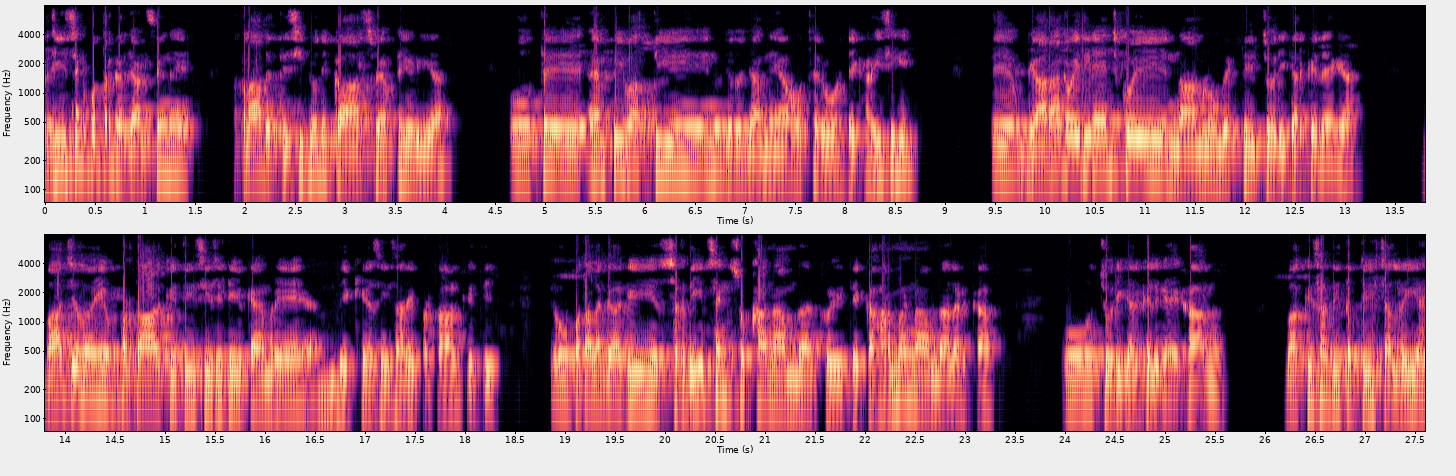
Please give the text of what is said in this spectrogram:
ਗੁਰਜੀਤ ਸਿੰਘ ਪੁੱਤਰ ਗੁਰਜੰਟ ਸਿੰਘ ਨੇ ਇਤਲਾਹ ਦਿੱਤੀ ਸੀ ਕਿ ਉਹਦੀ ਕਾਰ ਸਵਿਫਟ ਜਿਹੜੀ ਆ, ਉਹ ਉੱਥੇ ਐਮਪੀ ਵਸਤੀ ਨੂੰ ਜਦੋਂ ਜਾਂਦੇ ਆ, ਉੱਥੇ ਰੋਡ ਤੇ ਖੜੀ ਸੀਗੀ। ਤੇ 11 ਕੁ ਵਜੇ ਦੀ ਰੇਂਜ 'ਚ ਕੋਈ ਨੂੰ ਵਿਅਕਤੀ ਚੋਰੀ ਕਰਕੇ ਲੈ ਗਿਆ। ਬਾਅਦ 'ਚ ਜਦੋਂ ਇਹ ਪੜਤਾਲ ਕੀਤੀ, ਸੀਸੀਟੀਵੀ ਕੈਮਰੇ ਦੇਖੇ ਅਸੀਂ, ਸਾਰੇ ਪੜਤਾਲ ਕੀਤੀ, ਤੇ ਉਹ ਪਤਾ ਲੱਗਾ ਕਿ ਸੁਖਦੀਪ ਸਿੰਘ ਸੁੱਖਾ ਨਾਮ ਦਾ ਕੋਈ ਤੇ ਇੱਕ ਹਰਮਨ ਨਾਮ ਦਾ ਲੜਕਾ, ਉਹ ਚੋਰੀ ਕਰਕੇ ਲਗਾਏ ਕਾਰ ਨੂੰ। ਬਾਕੀ ਸਾਡੀ ਤਫਤੀਸ਼ ਚੱਲ ਰਹੀ ਹੈ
